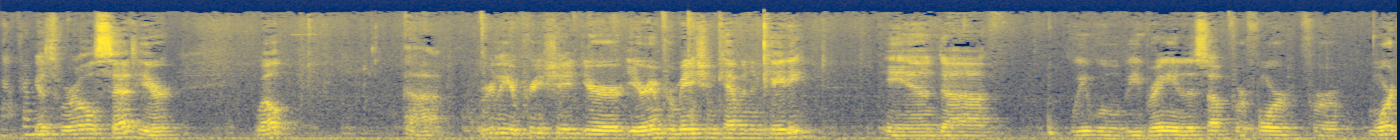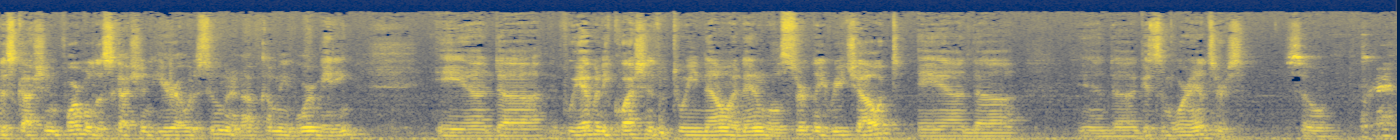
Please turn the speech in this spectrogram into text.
Not from me. Guess we're all set here. Well, uh, really appreciate your, your information, Kevin and Katie. And uh, we will be bringing this up for, for, for more discussion, formal discussion here, I would assume, in an upcoming board meeting. And uh, if we have any questions between now and then, we'll certainly reach out and, uh, and uh, get some more answers. So, Okay?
